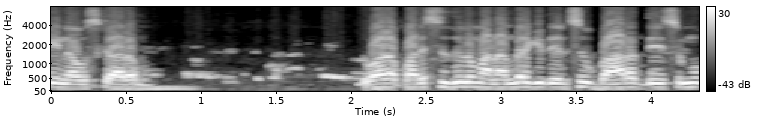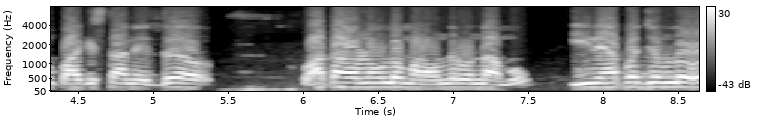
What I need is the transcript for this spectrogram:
కి నమస్కారం. ఇవాళ పరిస్థితులు మనందరికీ తెలుసు. భారతదేశము పాకిస్తాన్ యుద్ధ వాతావరణంలో మనం అందరూ ఉన్నాము. ఈ నేపథ్యంలో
